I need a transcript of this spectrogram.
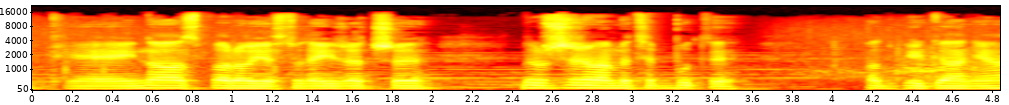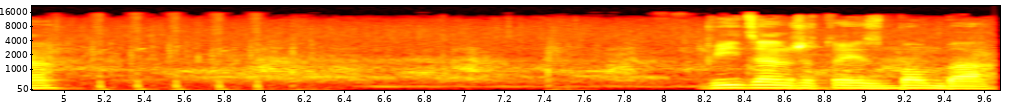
Okej, no sporo jest tutaj rzeczy. Dobrze, że mamy te buty odbiegania. Widzę, że to jest bomba.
